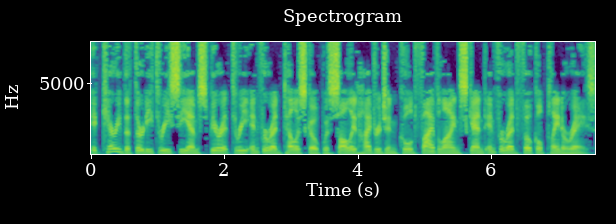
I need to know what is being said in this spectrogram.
It carried the 33 cm Spirit 3 infrared telescope with solid hydrogen-cooled five-line scanned infrared focal plane arrays.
